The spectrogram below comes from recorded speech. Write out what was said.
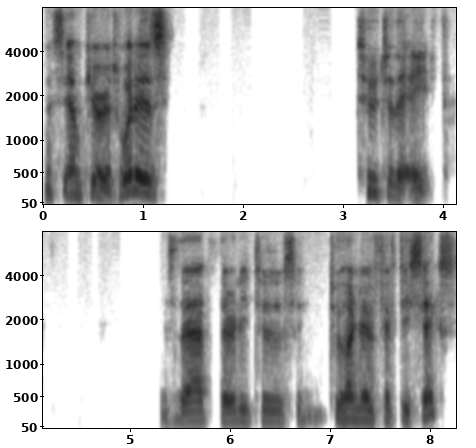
let's see, I'm curious. What is 2 to the eighth? Is that 32, 256?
